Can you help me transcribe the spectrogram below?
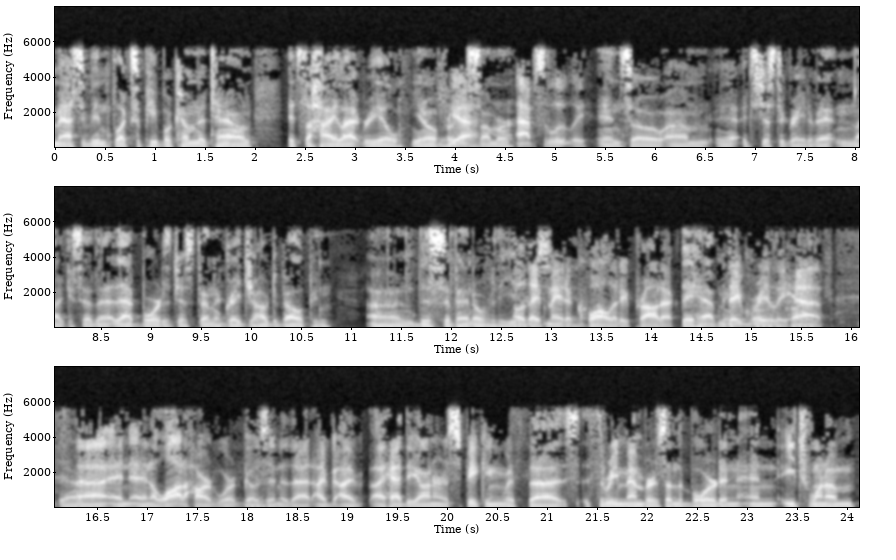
massive influx of people coming to town. It's the highlight reel, you know, for yeah, the summer. Absolutely. And so um, yeah, it's just a great event. And like I said, that, that board has just done a great job developing uh, this event over the years. Oh, they've made a quality product. They have made They a really product. have. Yeah. Uh, and and a lot of hard work goes into that. I've I've I had the honor of speaking with uh, three members on the board, and and each one of them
